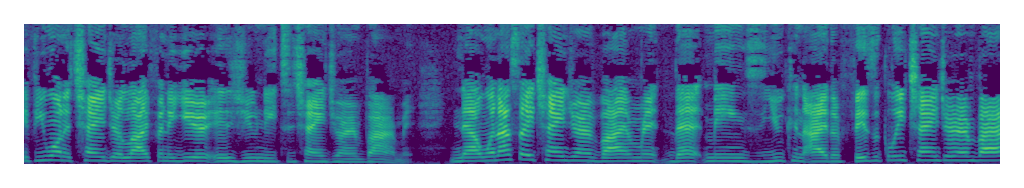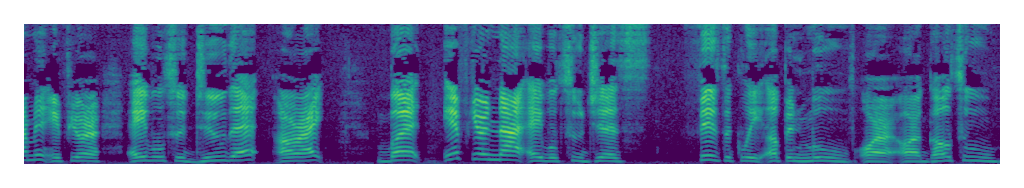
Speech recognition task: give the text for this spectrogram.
if you want to change your life in a year is you need to change your environment. Now, when I say change your environment, that means you can either physically change your environment if you're able to do that, all right? But if you're not able to just physically up and move or or go to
